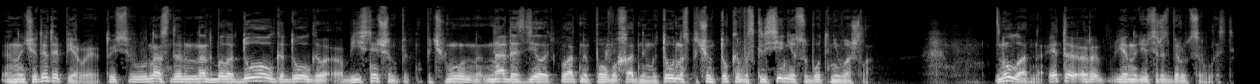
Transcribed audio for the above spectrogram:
Значит, это первое. То есть у нас надо было долго-долго объяснять, что, почему надо сделать платную по выходным. И то у нас почему-то только воскресенье, суббота не вошла. Ну ладно, это, я надеюсь, разберутся власти.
